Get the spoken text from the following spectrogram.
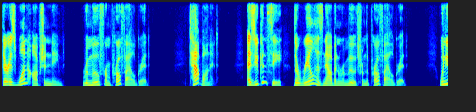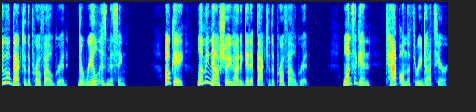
There is one option named Remove from Profile Grid. Tap on it. As you can see, the reel has now been removed from the profile grid. When you go back to the profile grid, the reel is missing. Okay, let me now show you how to get it back to the profile grid. Once again, tap on the three dots here.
